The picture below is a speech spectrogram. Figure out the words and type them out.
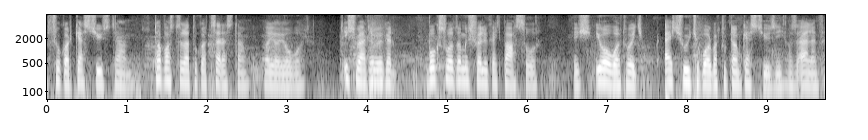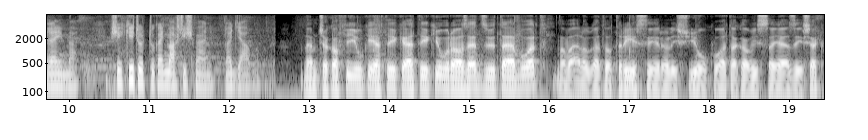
sokat kesztyűztem, tapasztalatokat szereztem, nagyon jó volt. Ismertem őket, boxoltam is velük egy párszor, és jó volt, hogy egy súlycsoportban tudtam kesztyűzni az ellenfeleimmel, és így ki tudtuk egymást ismerni nagyjából. Nem csak a fiúk értékelték jóra az edzőtábort, a válogatott részéről is jók voltak a visszajelzések,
